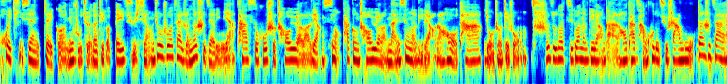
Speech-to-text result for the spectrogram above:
会体现这个女主角的这个悲剧性，就是说在人的世界里面，她似乎是超越了两性，她更超越了男性的力量，然后她有着这种十足的极端的力量感，然后她残酷的去杀戮，但是在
